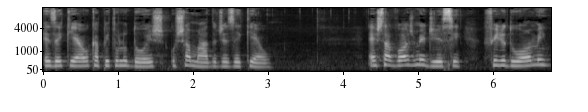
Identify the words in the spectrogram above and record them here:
Ezequiel capítulo 2 O chamado de Ezequiel Esta voz me disse: Filho do homem,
